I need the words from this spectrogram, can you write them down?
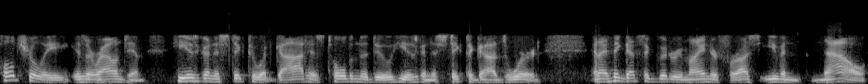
culturally is around him, he is going to stick to what God has told him to do. He is going to stick to God's word, and I think that's a good reminder for us even now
